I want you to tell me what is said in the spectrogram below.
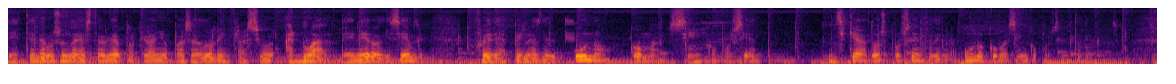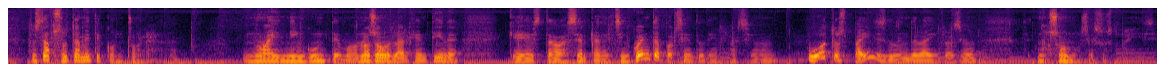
eh, tenemos una estabilidad porque el año pasado la inflación anual, de enero a diciembre, fue de apenas del 1,5%. Ni siquiera 2% de inflación, 1,5% de inflación. Entonces está absolutamente controlada. No hay ningún temor. No somos la Argentina, que estaba cerca del 50% de inflación, u otros países donde la inflación... No somos esos países.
